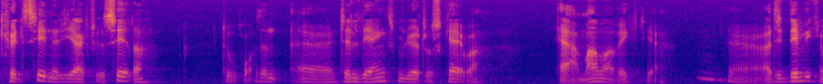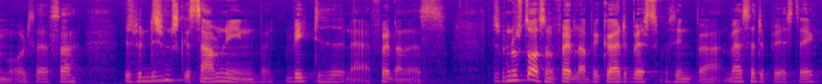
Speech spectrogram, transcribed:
kvaliteten af de aktiviteter, du bruger, den, øh, det læringsmiljø, du skaber, er meget, meget vigtigere. Mm. Øh, og det er det, vi kan måle sig. Så hvis man ligesom skal sammenligne vigtigheden af forældrenes... Hvis man nu står som forælder og vil gøre det bedste for sine børn, hvad er så det bedste, ikke?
